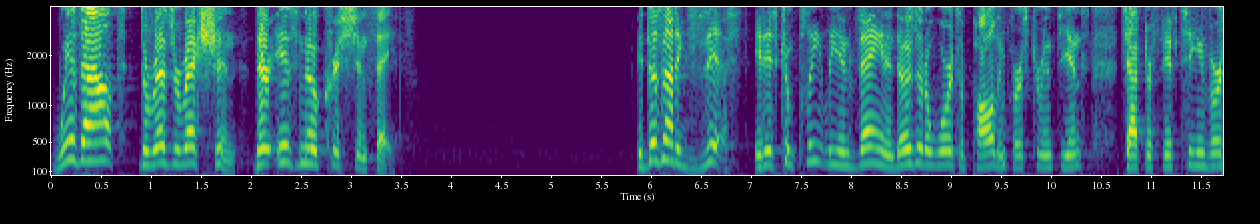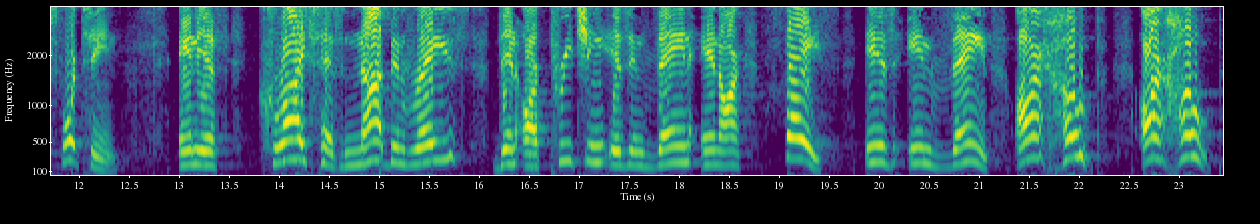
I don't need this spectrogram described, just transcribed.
Without the resurrection, there is no Christian faith. It does not exist. It is completely in vain. And those are the words of Paul in 1 Corinthians chapter 15 verse 14. And if Christ has not been raised, then our preaching is in vain and our faith is in vain. Our hope, our hope,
